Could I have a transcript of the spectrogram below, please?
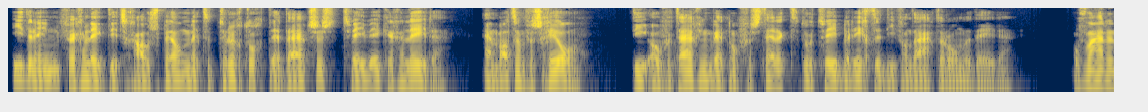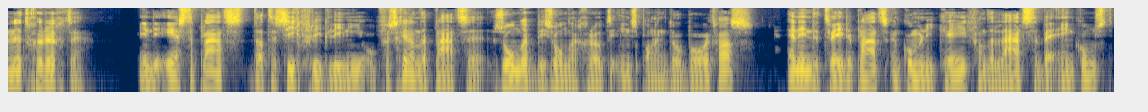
Iedereen vergeleek dit schouwspel met de terugtocht der Duitsers twee weken geleden. En wat een verschil! Die overtuiging werd nog versterkt door twee berichten die vandaag de ronde deden. Of waren het geruchten? In de eerste plaats dat de Siegfriedlinie op verschillende plaatsen zonder bijzonder grote inspanning doorboord was, en in de tweede plaats een communiqué van de laatste bijeenkomst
